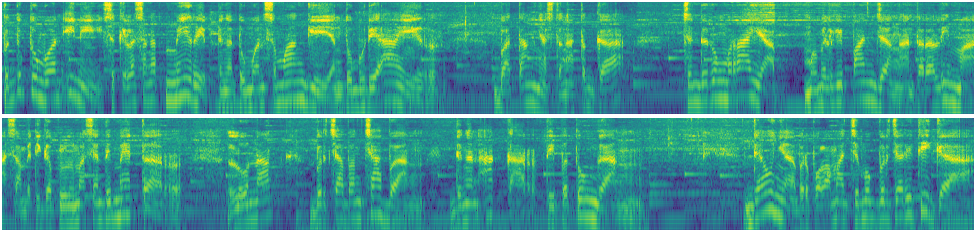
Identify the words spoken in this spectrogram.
Bentuk tumbuhan ini sekilas sangat mirip dengan tumbuhan semanggi yang tumbuh di air. Batangnya setengah tegak, cenderung merayap, memiliki panjang antara 5 sampai 35 cm, lunak, bercabang-cabang dengan akar tipe tunggang. Daunnya berpola majemuk berjari tiga,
